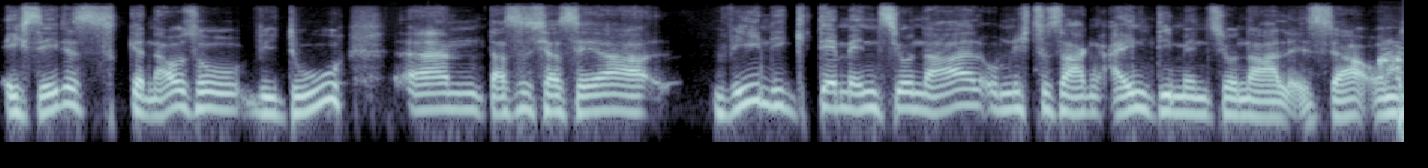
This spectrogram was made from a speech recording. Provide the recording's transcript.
ich sehe das genauso wie du. Ähm, das ist ja sehr wenig dimensional, um nicht zu sagen eindimensional ist. Ja, und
